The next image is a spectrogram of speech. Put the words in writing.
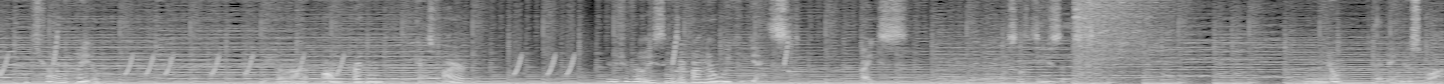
Let's try an item. The uh, bomb fragment cast fire. Usually these things I find they're weak against ice. So let's use this. Nope, I didn't do squat.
